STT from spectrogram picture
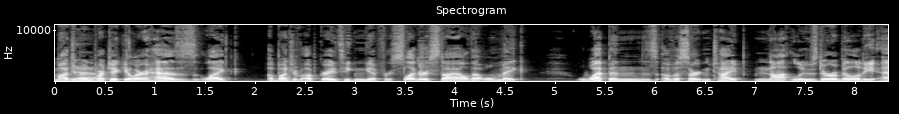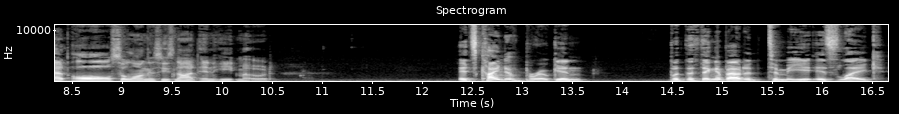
Majima Yeah. in particular has like a bunch of upgrades he can get for Slugger style that will make weapons of a certain type not lose durability at all, so long as he's not in heat mode. It's kind of broken, but the thing about it to me is like.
